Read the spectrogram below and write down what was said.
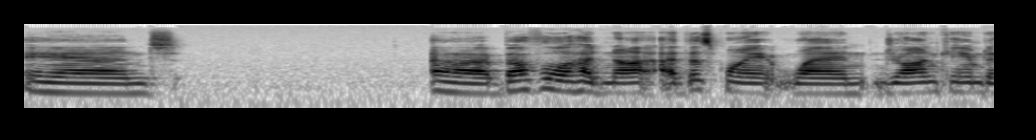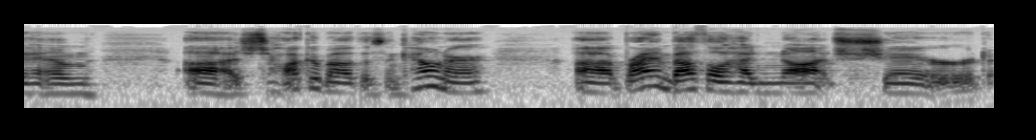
And uh, Bethel had not, at this point, when John came to him uh, to talk about this encounter, uh, Brian Bethel had not shared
